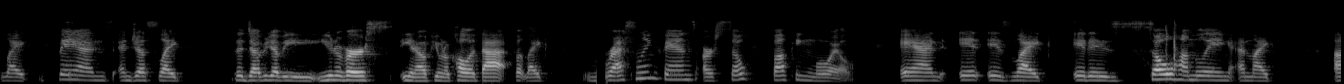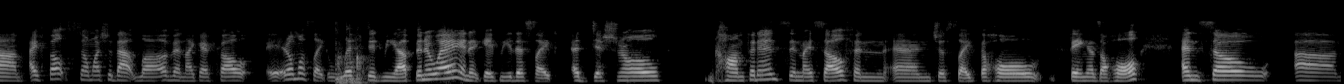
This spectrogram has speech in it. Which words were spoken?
like fans and just like the WWE universe, you know, if you want to call it that. But like wrestling fans are so fucking loyal and it is like it is so humbling and like um, I felt so much of that love and like I felt it almost like lifted me up in a way and it gave me this like additional confidence in myself and and just like the whole thing as a whole. And so um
